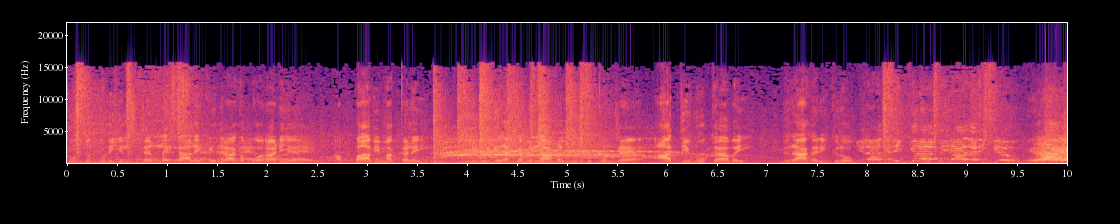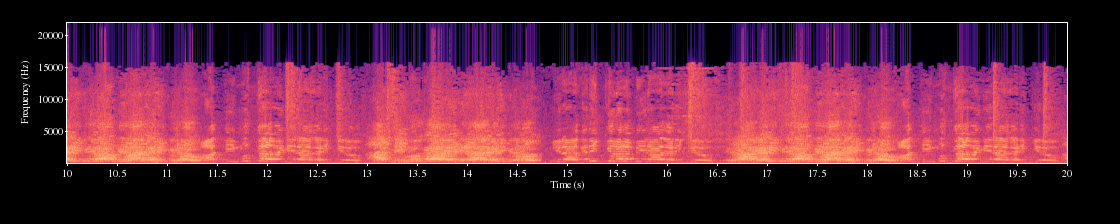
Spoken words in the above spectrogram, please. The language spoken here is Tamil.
தூத்துக்குடியில் ஸ்டெர்லைட் ஆலைக்கு எதிராக போராடிய அப்பாவி மக்களை ஈவு இரக்கமில்லாமல் சுட்டுக் கொன்ற அதிமுகவை நிராகரிக்கிறோம். அதிமுகவை நிராகரிக்கிறோம்.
